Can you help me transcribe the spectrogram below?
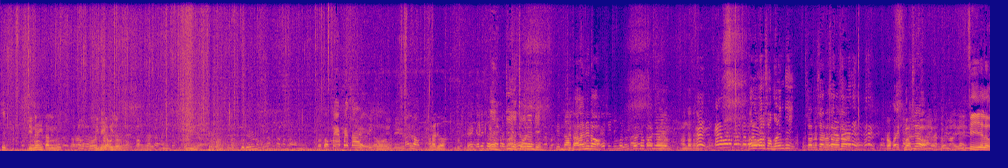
sip. Dina tali ini. Iki gak usah. Rotok mepet ae. Angkat ya. Eh, iki ya jok ndi. Ditaleni to. Angkat. Karo karo ki. Besar besar besar besar. Guas. Piye lho?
